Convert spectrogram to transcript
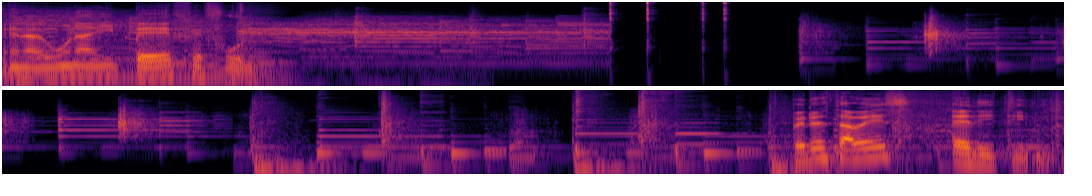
en alguna IPF full. Pero esta vez es distinto.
